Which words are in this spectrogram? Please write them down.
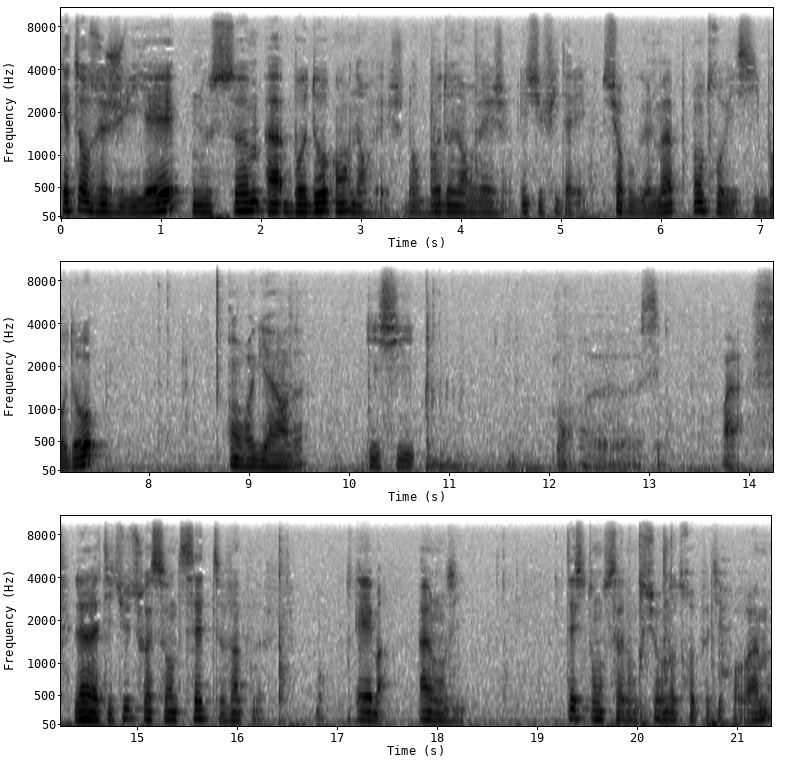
14 juillet, nous sommes à Bodo en Norvège. Donc Bodo, Norvège, il suffit d'aller sur Google Maps. On trouve ici Bodo. On regarde ici. Bon, euh, c'est voilà. La latitude 67,29. Bon, et ben, allons-y. Testons ça donc sur notre petit programme.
